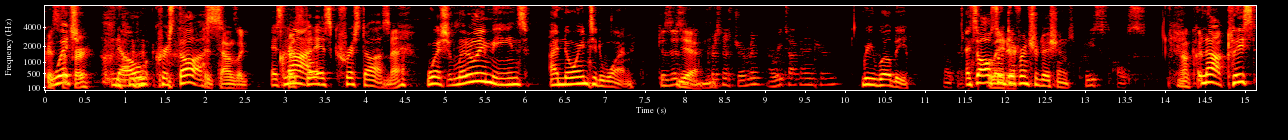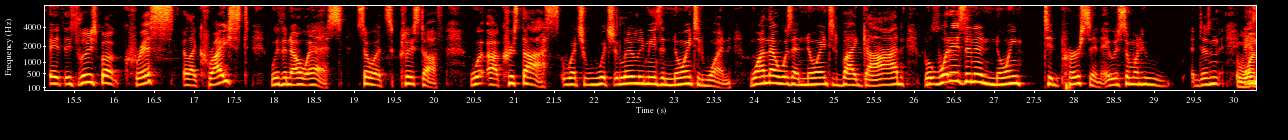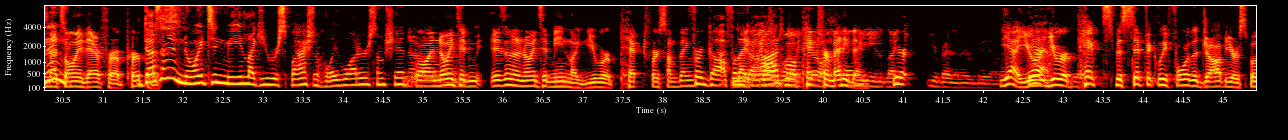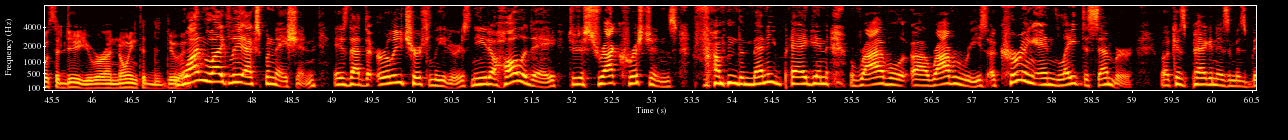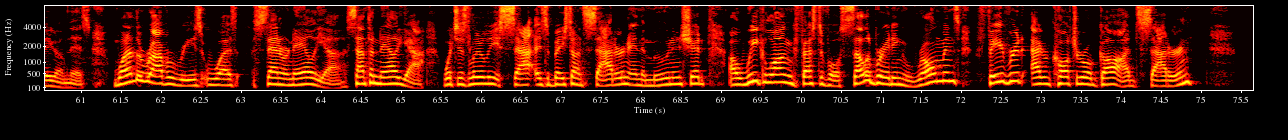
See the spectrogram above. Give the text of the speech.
which no Christos. it sounds like It's not. It's Christos, Meth? Which literally means anointed one. Because this Yeah. is Christmas German. Are we talking in German? We will be. Okay. It's also Later. different traditions. Christos. Okay. No, Christ. It, it's literally spelled Chris, like Christ with an O S. So it's Christoph, wh- uh, Christos, which which literally means anointed one, one that was anointed by God. But what is an anointed person? It was someone who doesn't. One that's it- only there for a purpose. Doesn't anointed mean like you were splashed with holy water or some shit? Well, anointed isn't anointed mean like you were picked for something For God- from like, God? Well, well Like, picked from a anything. Like, You're- you're, better than everybody else. Yeah, you were Yeah. you were picked specifically for the job you were supposed to do. You were anointed to do it. One likely explanation is that the early church leaders need a holiday to distract Christians from the many pagan rival uh, rivalries occurring in late December. Well, because paganism is big on this. One of the rivalries was Saturnalia, Saturnalia, which is literally sat. It's based on Saturn and the moon and shit. A week long festival celebrating Romans' favorite agricultural god, Saturn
